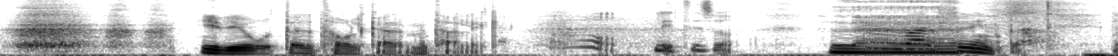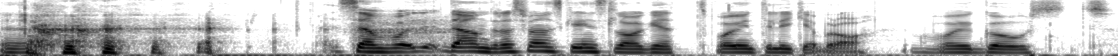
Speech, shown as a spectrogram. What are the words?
Idioter tolkar Metallica. Ja, lite så Varför inte? Eh, Sen var, det andra svenska inslaget var ju inte lika bra Det var ju Ghost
